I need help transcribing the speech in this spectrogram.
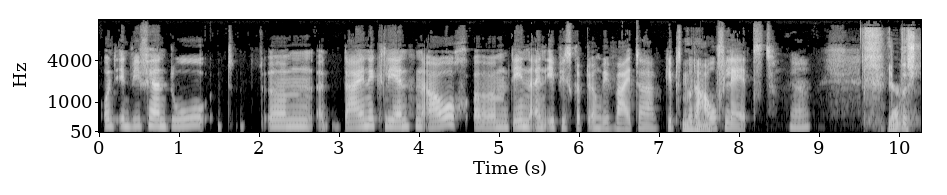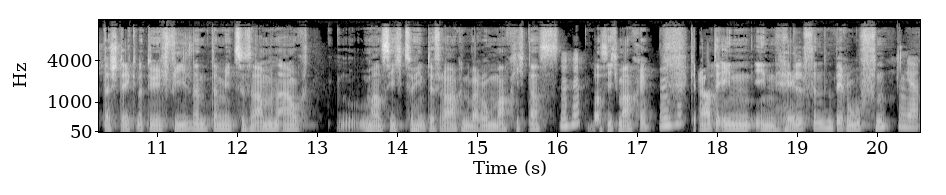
und inwiefern du ähm, deine Klienten auch ähm, denen ein Episkript irgendwie weitergibst mhm. oder auflädst. Ja. Ja, das, das steckt natürlich viel dann damit zusammen, auch mal sich zu hinterfragen, warum mache ich das, mhm. was ich mache. Mhm. Gerade in, in helfenden Berufen, ja.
